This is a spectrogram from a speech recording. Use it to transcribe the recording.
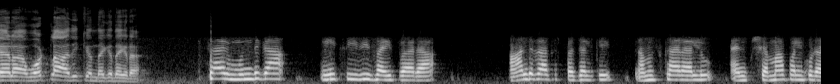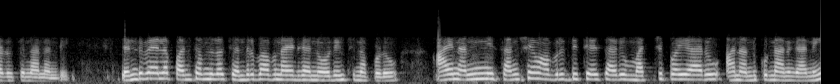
వేల ఓట్ల ఆధిక్యం దగ్గర దగ్గర? సార్ ముందుగా మీ టీవీ ఫైవ్ ద్వారా ఆంధ్ర రాష్ట్ర ప్రజలకి నమస్కారాలు అండ్ క్షమాపణలు కూడా అడుగుతున్నానండి. రెండు వేల పంతొమ్మిదిలో చంద్రబాబు నాయుడు గారిని ఓడించినప్పుడు ఆయన అన్ని సంక్షేమ అభివృద్ధి చేశారు మర్చిపోయారు అని అనుకున్నాను కానీ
